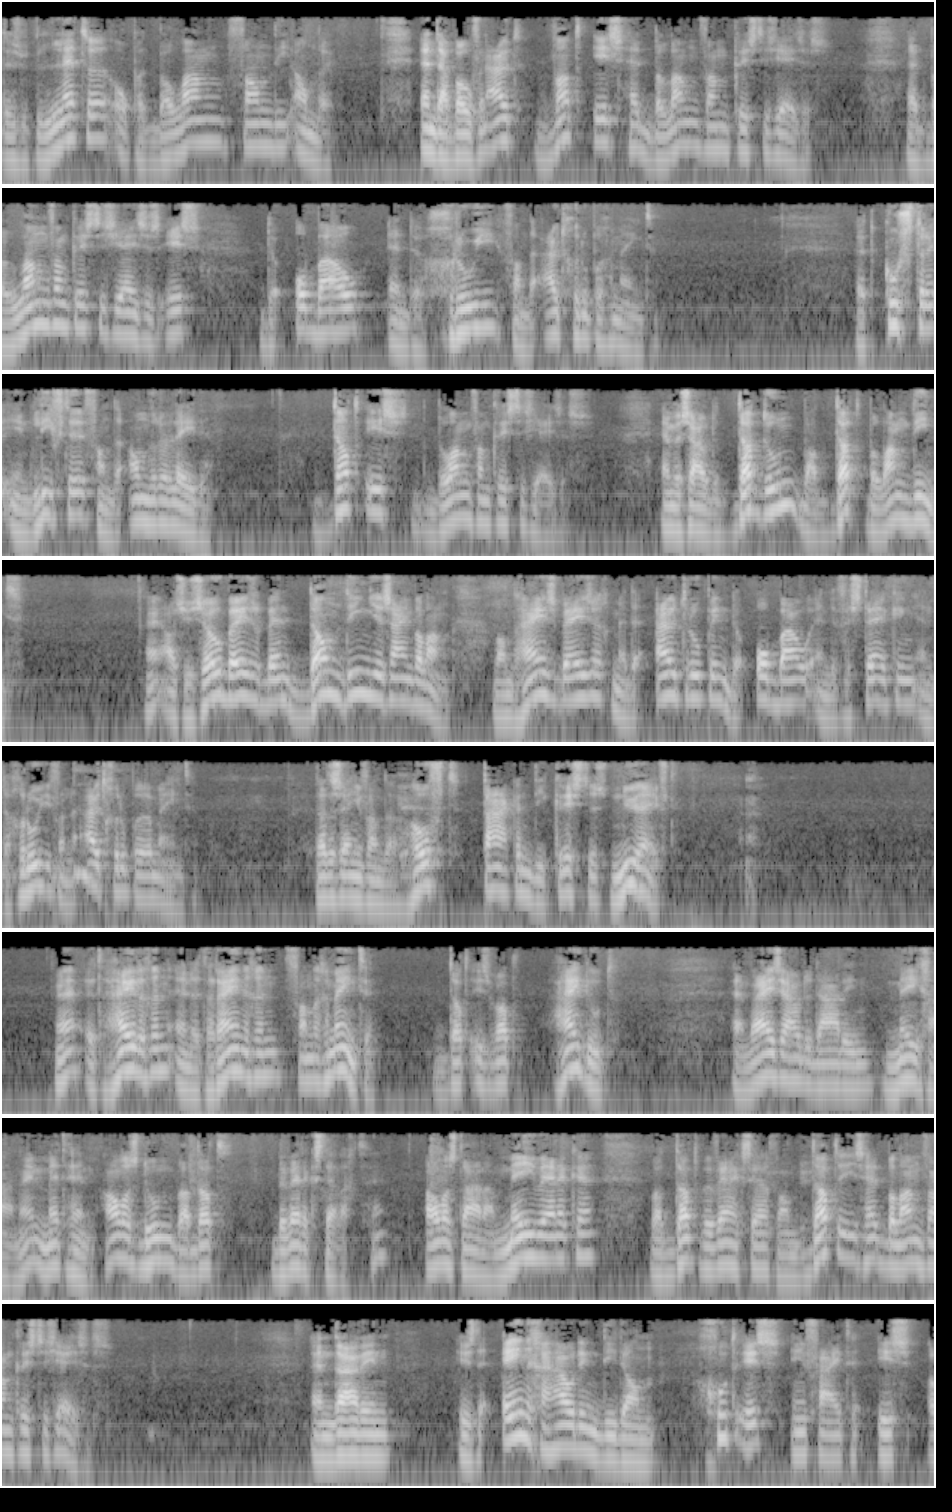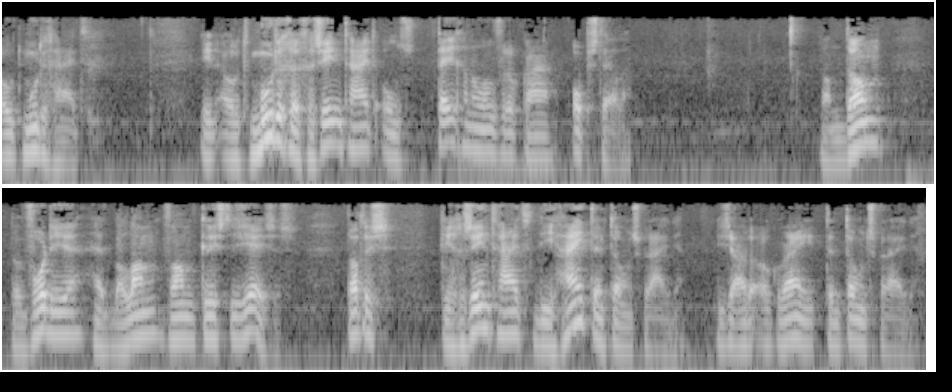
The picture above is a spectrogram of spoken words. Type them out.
dus letten op het belang van die ander. En daarbovenuit, wat is het belang van Christus Jezus? Het belang van Christus Jezus is de opbouw en de groei van de uitgeroepen gemeente. Het koesteren in liefde van de andere leden. Dat is het belang van Christus Jezus. En we zouden dat doen wat dat belang dient. Als je zo bezig bent, dan dien je zijn belang. Want hij is bezig met de uitroeping, de opbouw en de versterking en de groei van de uitgeroepen gemeente. Dat is een van de hoofdtaken die Christus nu heeft. Het heiligen en het reinigen van de gemeente. Dat is wat hij doet. En wij zouden daarin meegaan, met hem. Alles doen wat dat bewerkstelligt. Alles daaraan meewerken wat dat bewerkstelligt, want dat is het belang van Christus Jezus. En daarin is de enige houding die dan goed is, in feite, is ootmoedigheid. In ootmoedige gezindheid ons tegenover elkaar opstellen. Want dan bevorder je het belang van Christus Jezus. Dat is die gezindheid die hij tentoonspreidde, die zouden ook wij tentoonspreiden.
